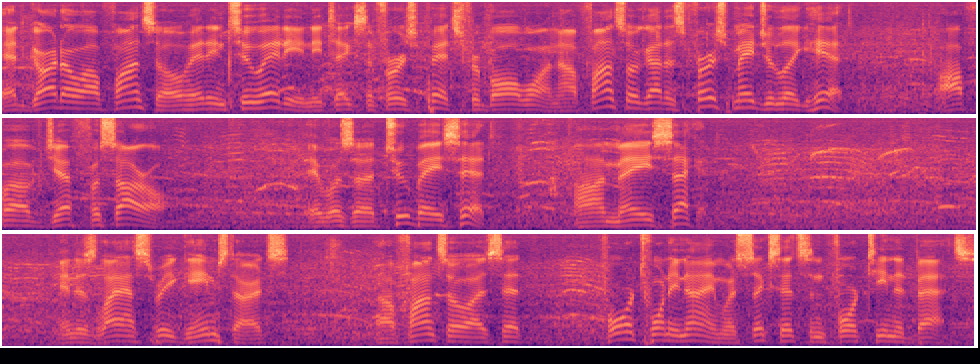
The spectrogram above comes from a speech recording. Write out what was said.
Edgardo Alfonzo hitting 280, and he takes the first pitch for ball one. Alfonzo got his first major league hit off of Jeff Fassero. It was a two-base hit on May 2nd. In his last three game starts, Alfonzo has hit 429 with six hits and 14 at bats.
